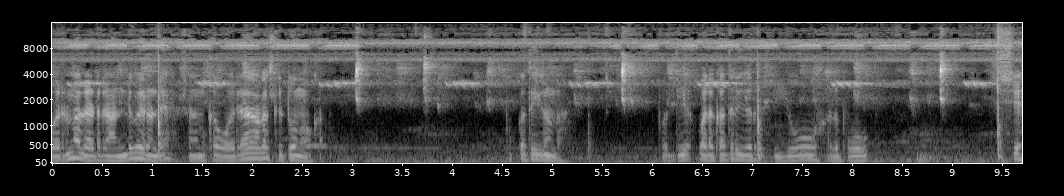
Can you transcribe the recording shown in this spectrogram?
ഒരെണ്ണമല്ല കേട്ടോ രണ്ട് പേരുണ്ട്. പക്ഷെ നമുക്ക് ഒരാളെ കിട്ടുമോ നോക്കാം. പൊക്കത്തേക്ക് കണ്ട പതിയെ വലക്കാത്തൊരു കയറും. അയ്യോ അത് പോവും ശേ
